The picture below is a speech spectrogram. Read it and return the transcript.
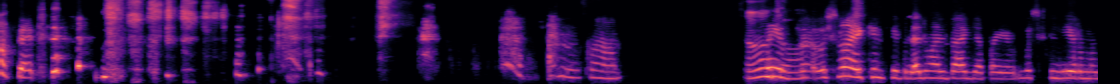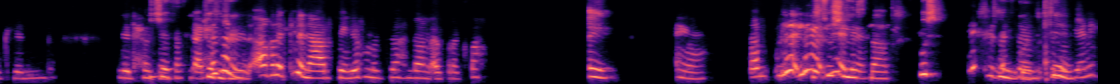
حسيت تمام طيب وش رأيك أنت بالألوان الباقية طيب وش اللي يرمز لل... للحزن لا الحزن. أغلب كلنا عارفين يرمز له اللون الأزرق صح؟ أي أيوه طب ليه ليه وش؟ الأسباب؟ وش إيش السبب ليه؟ يعني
